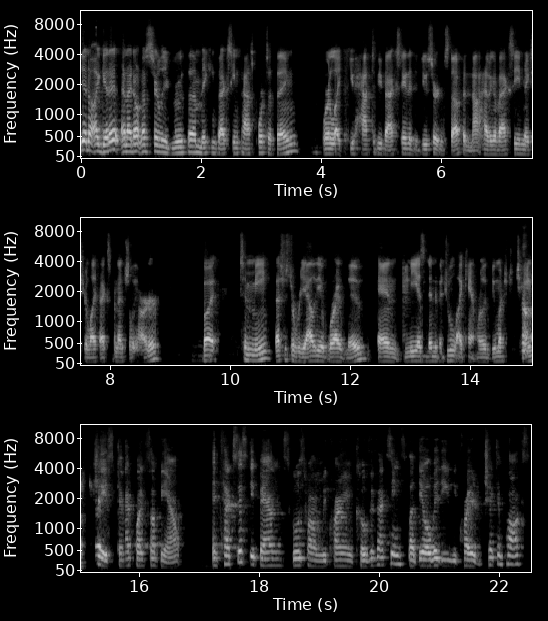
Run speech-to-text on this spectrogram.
Yeah, no, I get it, and I don't necessarily agree with them making vaccine passports a thing. Where like you have to be vaccinated to do certain stuff, and not having a vaccine makes your life exponentially harder. Mm-hmm. But to me, that's just a reality of where I live, and me as an individual, I can't really do much to No, change. Chase, can I point something out? In Texas, they banned schools from requiring COVID vaccines, but they already required chickenpox,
